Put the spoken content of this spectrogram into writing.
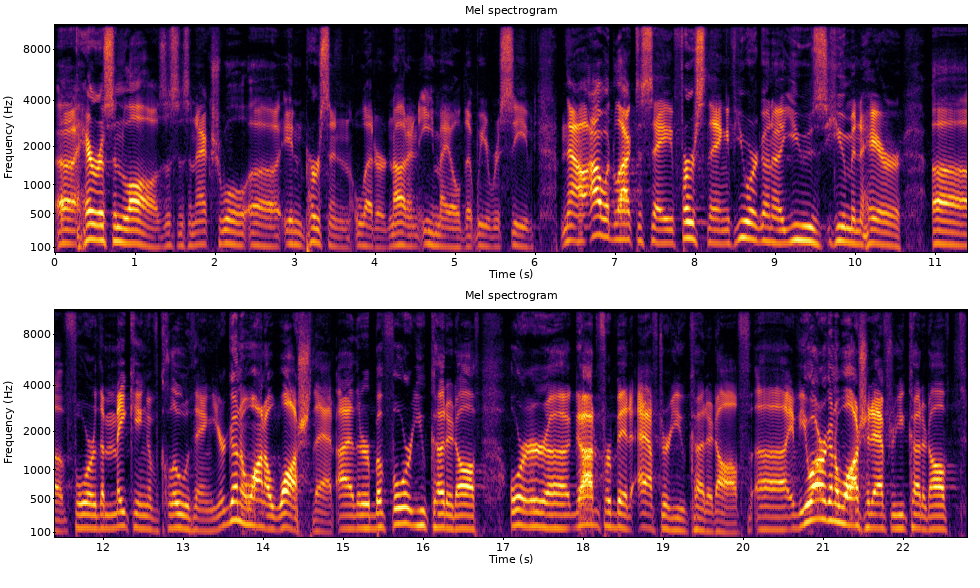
uh, Harrison Laws. This is an actual uh, in person letter, not an email that we received. Now, I would like to say, first thing, if you are going to use human hair uh, for the making of clothing, you're going to want to wash that either before you cut it off or, uh, God forbid, after you cut it off. Uh, if you are going to wash it after you cut it off,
